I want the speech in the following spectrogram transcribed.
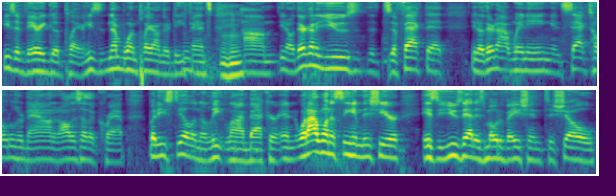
He's a very good player. He's the number one player on their defense. Mm-hmm. Um, you know, they're gonna use the, the fact that. You know, they're not winning and sack totals are down and all this other crap, but he's still an elite linebacker. And what I want to see him this year is to use that as motivation to show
